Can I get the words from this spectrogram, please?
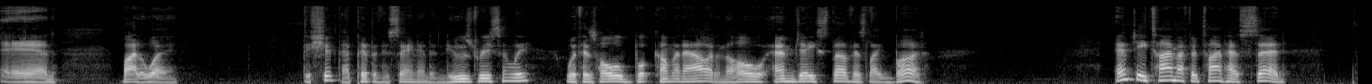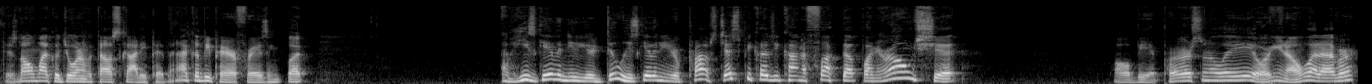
And by the way, the shit that Pippen is saying in the news recently with his whole book coming out and the whole MJ stuff is like, bud. MJ time after time has said there's no Michael Jordan without Scottie Pippen. I could be paraphrasing, but I mean, he's giving you your due. He's giving you your props just because you kind of fucked up on your own shit, albeit personally or you know whatever,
